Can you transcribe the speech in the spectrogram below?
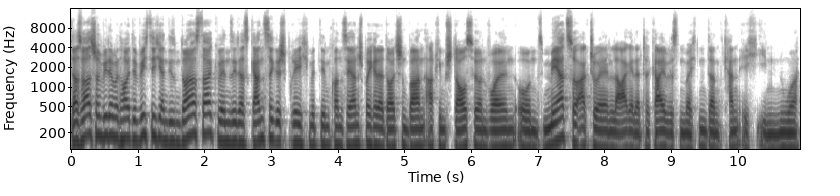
Das war es schon wieder mit heute wichtig an diesem Donnerstag. Wenn Sie das ganze Gespräch mit dem Konzernsprecher der Deutschen Bahn, Achim Staus, hören wollen und mehr zur aktuellen Lage der Türkei wissen möchten, dann kann ich Ihnen nur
